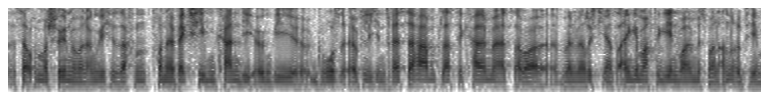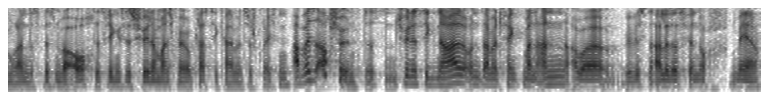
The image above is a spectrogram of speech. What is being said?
ist ja auch immer schön, wenn man irgendwelche Sachen von der wegschieben kann, die irgendwie große öffentliche Interesse haben, Plastikhalme. Als aber, wenn wir richtig ans Eingemachte gehen wollen, müssen wir an andere Themen ran. Das wissen wir auch. Deswegen ist es schöner, manchmal über Plastikhalme zu sprechen. Aber ist auch schön. Das ist ein schönes Signal und damit fängt man an. Aber wir wissen alle, dass wir noch mehr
